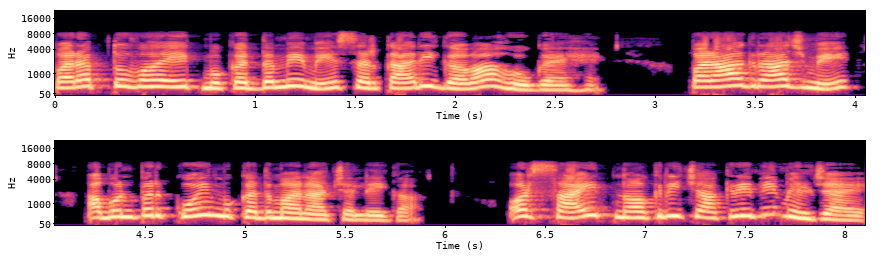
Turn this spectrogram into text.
पर अब तो वह एक मुकदमे में सरकारी गवाह हो गए हैं। परागराज में अब उन पर कोई मुकदमा ना चलेगा और साइट नौकरी चाकरी भी मिल जाए।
